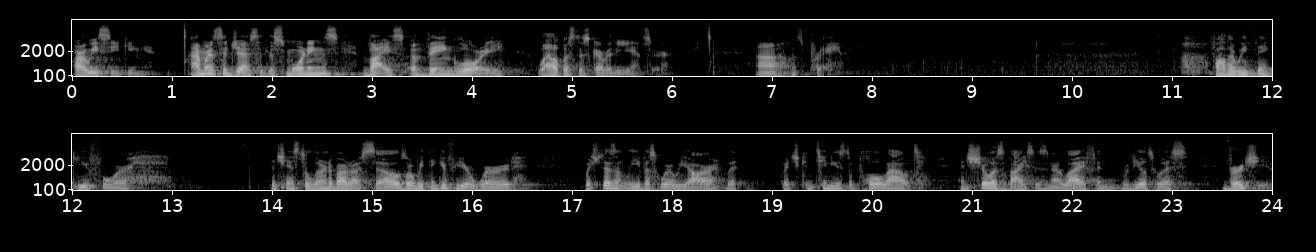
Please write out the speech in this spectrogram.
are we seeking? I'm going to suggest that this morning's vice of vainglory will help us discover the answer. Uh, let's pray. Father, we thank you for the chance to learn about ourselves, or we thank you for your word, which doesn't leave us where we are, but which continues to pull out and show us vices in our life and reveal to us virtue.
